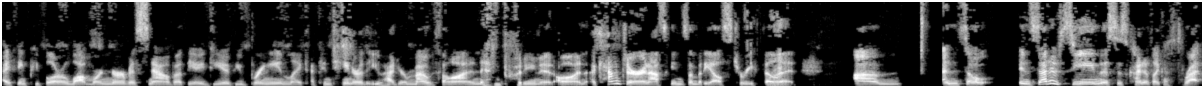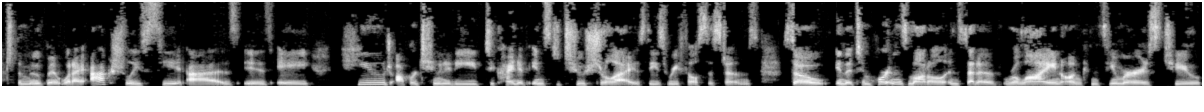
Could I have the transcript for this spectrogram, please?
I think people are a lot more nervous now about the idea of you bringing like a container that you had your mouth on and putting it on a counter and asking somebody else to refill Right. it. Um, and so instead of seeing this as kind of like a threat to the movement, what I actually see it as is a huge opportunity to kind of institutionalize these refill systems. So in the Tim Hortons model, instead of relying on consumers to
